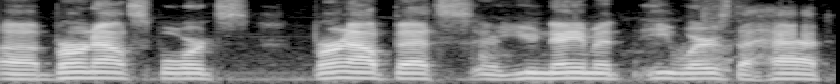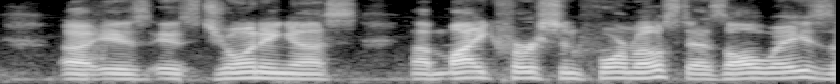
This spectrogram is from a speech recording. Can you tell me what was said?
Burnout Sports, Burnout Bets, you, know, you, name it, he wears the hat. is is joining us, Mike. First and foremost, as always,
